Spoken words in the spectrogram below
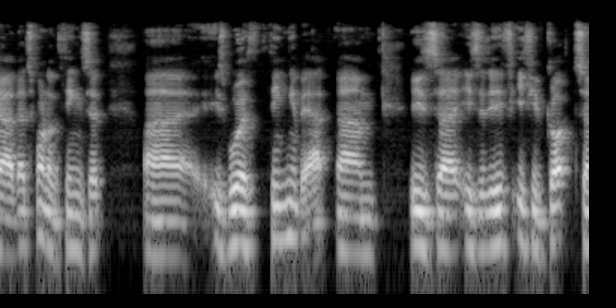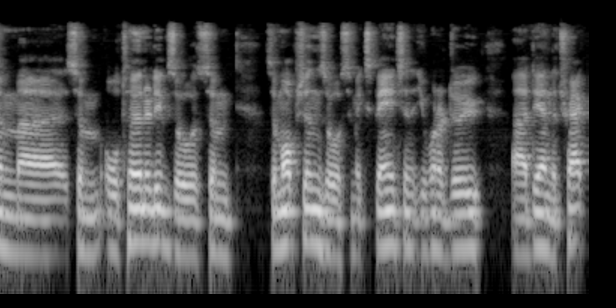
uh, that's one of the things that is worth thinking about. Um, is is that if, if you've got some some alternatives or some some options or some expansion that you want to do uh, down the track,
